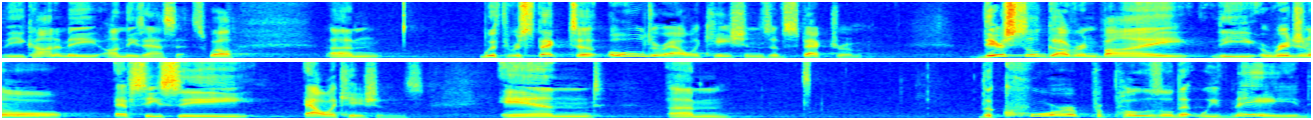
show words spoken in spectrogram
the economy on these assets? Well, um, with respect to older allocations of spectrum, they're still governed by the original FCC allocations. And um, the core proposal that we've made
